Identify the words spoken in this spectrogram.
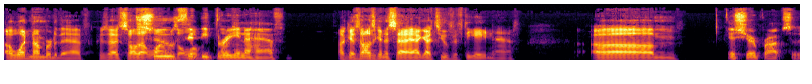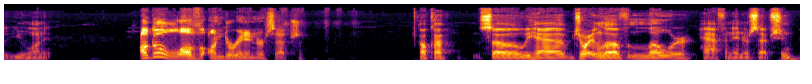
Oh, what number do they have? Because I saw that one was all over the and a half. I guess I was gonna say I got 258 and a half. Um, It's your prop, so if you want it. I'll go love under an interception. Okay. So we have Jordan Love lower half an interception.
